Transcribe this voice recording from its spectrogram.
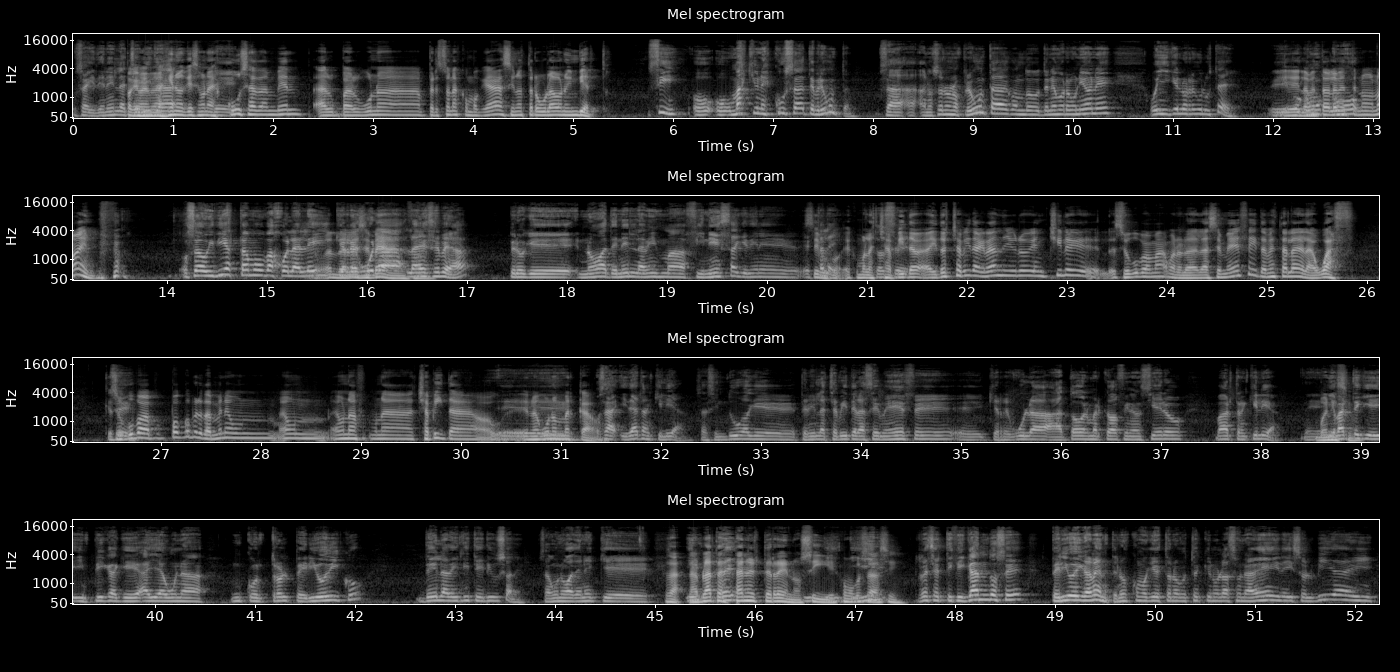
O sea, y tener la Porque me imagino que es una de- excusa también para algunas personas como que, ah, si no está regulado no invierto. Sí, o, o más que una excusa, te preguntan. O sea, a, a nosotros nos preguntan cuando tenemos reuniones, oye, ¿qué lo regula usted? Eh, Y lamentablemente cómo- no, no hay. O sea, hoy día estamos bajo la ley La- que la regula SPA, la. SPA, pero que no va a tener la misma fineza que tiene esta Sí, ley. pues, es como las Entonces, chapitas. Hay dos chapitas grandes, yo creo que en Chile se ocupa más. Bueno, la de la CMF y también está la de la UAF. Que se Sí. ocupa poco, pero también es, un- es un- es una, una chapita eh, en algunos mercados. O sea, y da tranquilidad. O sea, sin duda que tener la chapita de la CMF, eh, que regula a todo el mercado financiero, va a dar tranquilidad. Eh, y aparte que implica que haya una, un control periódico de las distintas instituciones. O sea, uno va a tener que... O sea, la ir plata está en el terreno, sí, y- es como cosas así. Recertificándose periódicamente. No es como que esto es una cuestión que uno lo hace una vez y de ahí se olvida y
